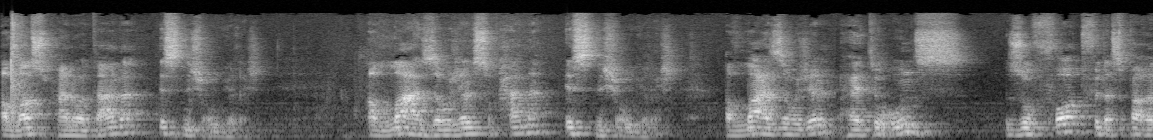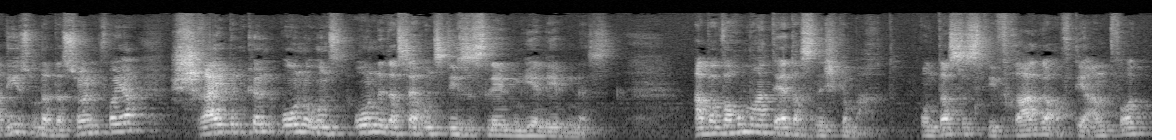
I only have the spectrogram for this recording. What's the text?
Allah subhanahu wa ta'ala ist nicht ungerecht. Allah Azzawajal subhanahu ist nicht ungerecht. Allah Azzawajal hätte uns sofort für das Paradies oder das Höllenfeuer schreiben können, ohne, uns, ohne dass er uns dieses Leben hier leben lässt. Aber warum hat er das nicht gemacht? Und das ist die Frage auf die Antwort,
